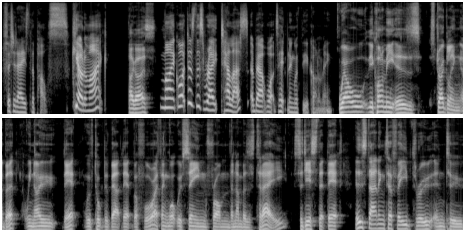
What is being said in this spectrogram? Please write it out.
for today's The Pulse. Kia ora, Mike. Hi, guys. Mike, what does this rate tell us about what's happening with the economy? Well, the economy is struggling a bit. We know that. We've talked about that before. I think what we've seen from the numbers today suggests that that is starting to feed through into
